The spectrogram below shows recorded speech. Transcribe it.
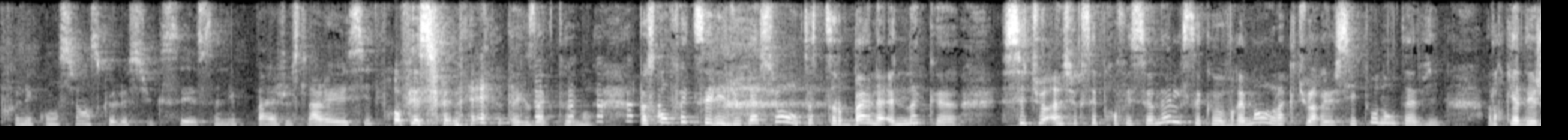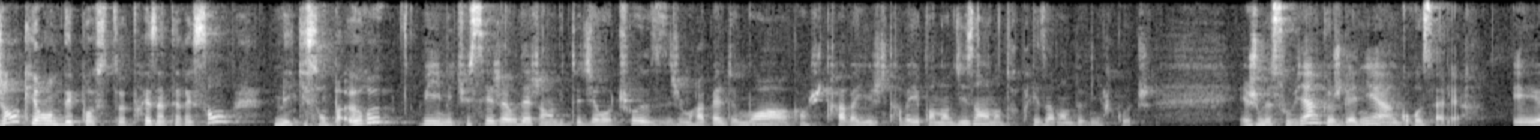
prenez conscience que le succès, ce n'est pas juste la réussite professionnelle. Exactement. Parce qu'en fait, c'est l'éducation. Si tu as un succès professionnel, c'est que vraiment, là, que tu as réussi tout dans ta vie. Alors qu'il y a des gens qui ont des postes très intéressants, mais qui ne sont pas heureux. Oui, mais tu sais, Jaouda, j'ai envie de te dire autre chose. Je me rappelle de moi, quand je travaillais, j'ai travaillé pendant 10 ans en entreprise avant de devenir coach. Et je me souviens que je gagnais un gros salaire. Et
